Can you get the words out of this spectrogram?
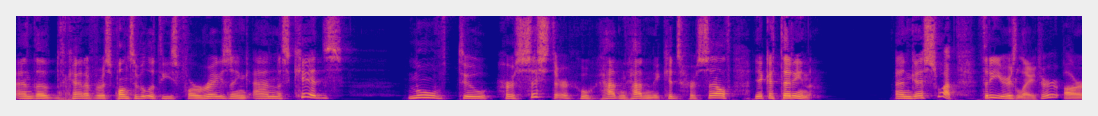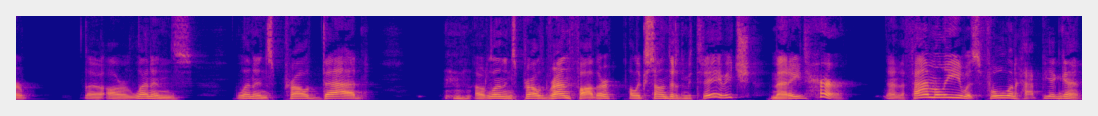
and the kind of responsibilities for raising Anna's kids moved to her sister, who hadn't had any kids herself, Yekaterina. And guess what? Three years later, our uh, our Lenin's Lenin's proud dad, our Lenin's proud grandfather, Alexander Dmitrievich, married her, and the family was full and happy again.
